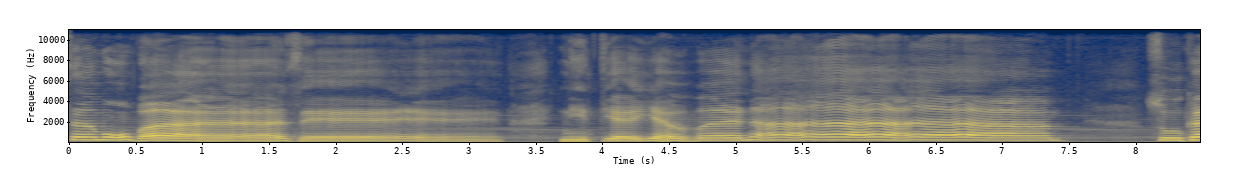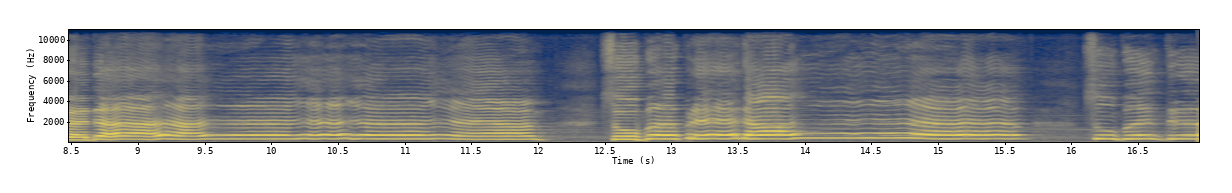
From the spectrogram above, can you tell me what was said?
समुपसे नित्ययवना सुखदा शुभप्रदा सुभद्रा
